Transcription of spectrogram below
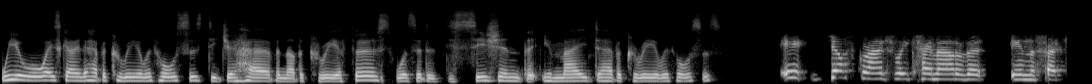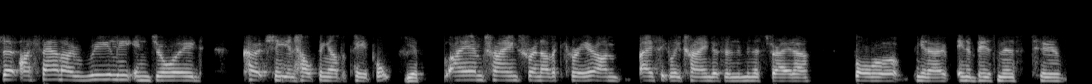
were you always going to have a career with horses? Did you have another career first? Was it a decision that you made to have a career with horses? It just gradually came out of it in the fact that I found I really enjoyed coaching and helping other people. Yep. I am trained for another career. I'm basically trained as an administrator for you know in a business to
